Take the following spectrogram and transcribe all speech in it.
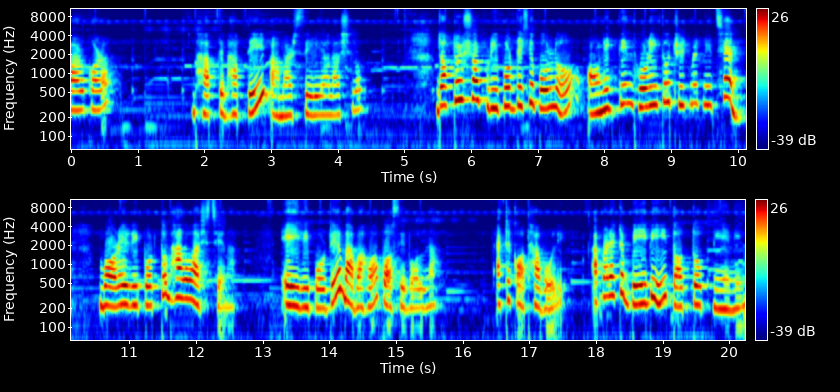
পার করা? ভাবতে ভাবতেই আমার সিরিয়াল আসলো। ডক্টর সব রিপোর্ট দেখে বলল, অনেক দিন ধরেই তো ট্রিটমেন্ট নিচ্ছেন, বরের রিপোর্ট তো ভালো আসছে না। এই রিপোর্টে বাবা হওয়া পসিবল না। একটা কথা বলি, আপনার একটা বেবি দত্তক নিয়ে নিন।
